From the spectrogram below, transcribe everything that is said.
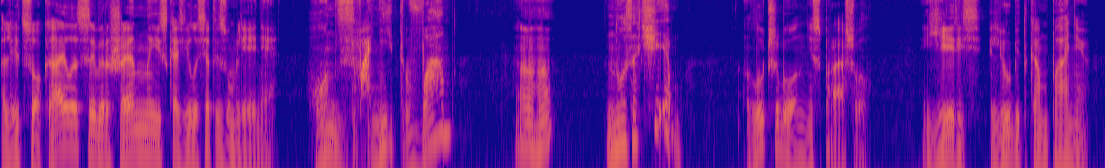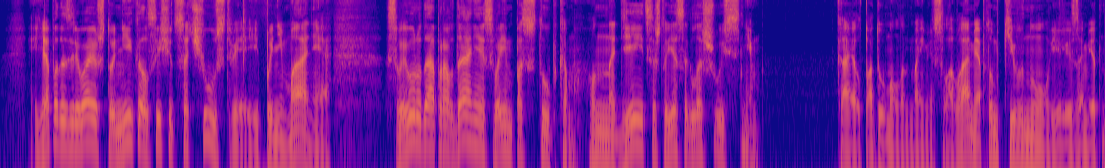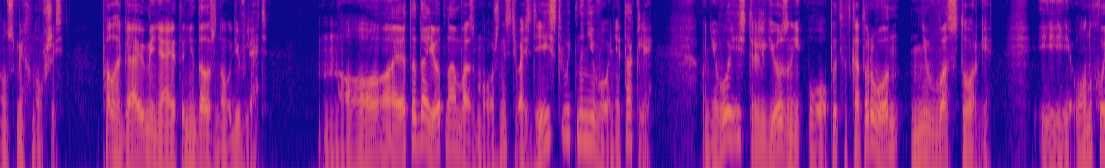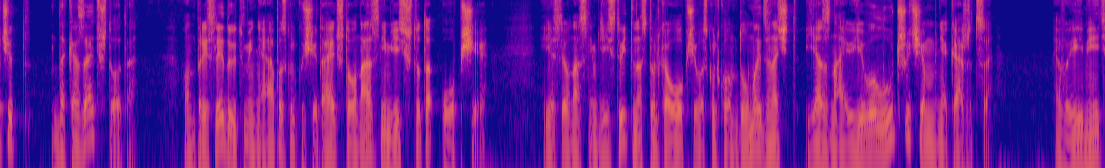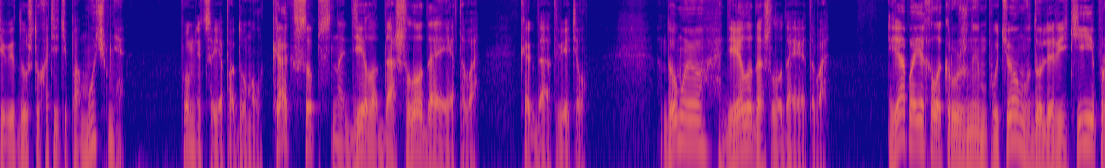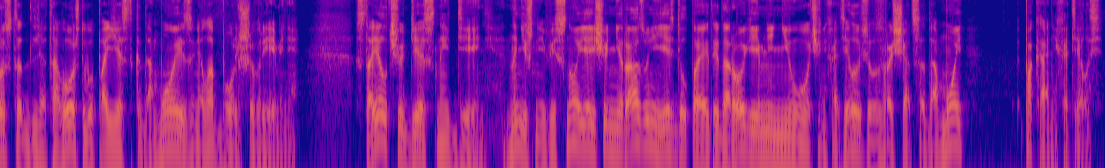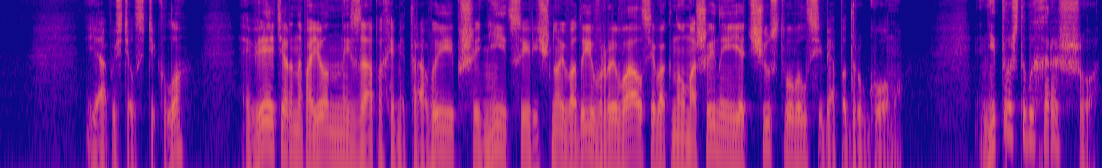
Лицо Кайла совершенно исказилось от изумления. «Он звонит вам?» «Ага». «Но зачем?» Лучше бы он не спрашивал. Ересь любит компанию. Я подозреваю, что Николс ищет сочувствия и понимания, Своего рода оправдание своим поступкам. Он надеется, что я соглашусь с ним. Кайл подумал над моими словами, а потом кивнул, еле заметно усмехнувшись. Полагаю, меня это не должно удивлять. Но это дает нам возможность воздействовать на него, не так ли? У него есть религиозный опыт, от которого он не в восторге. И он хочет доказать что-то. Он преследует меня, поскольку считает, что у нас с ним есть что-то общее – если у нас с ним действительно столько общего, сколько он думает, значит, я знаю его лучше, чем мне кажется. Вы имеете в виду, что хотите помочь мне? Помнится, я подумал, как, собственно, дело дошло до этого, когда ответил. Думаю, дело дошло до этого. Я поехал окружным путем вдоль реки просто для того, чтобы поездка домой заняла больше времени. Стоял чудесный день. Нынешней весной я еще ни разу не ездил по этой дороге, и мне не очень хотелось возвращаться домой, пока не хотелось. Я опустил стекло. Ветер, напоенный запахами травы, пшеницы и речной воды, врывался в окно машины, и я чувствовал себя по-другому. Не то чтобы хорошо,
